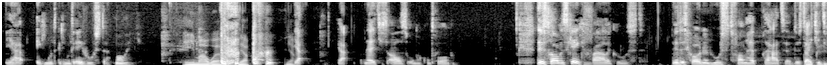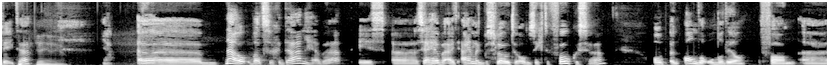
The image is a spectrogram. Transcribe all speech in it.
ja, ik moet, ik moet even hoesten. Momentje. in je mouwen? ja. Ja, netjes alles onder controle. Dit is trouwens geen gevaarlijke hoest. Dit is gewoon een hoest van het praten. Dus dat je het weet, hè? Ja, ja, ja. Ehm, nou, wat ze gedaan hebben, is uh, zij hebben uiteindelijk besloten om zich te focussen op een ander onderdeel van uh,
